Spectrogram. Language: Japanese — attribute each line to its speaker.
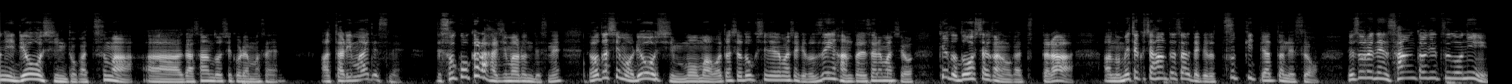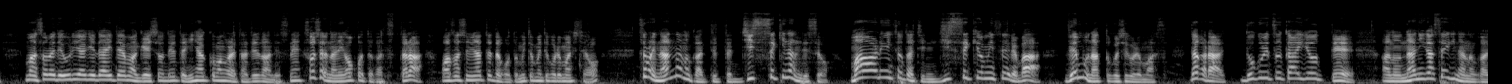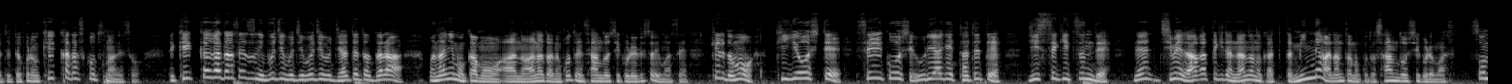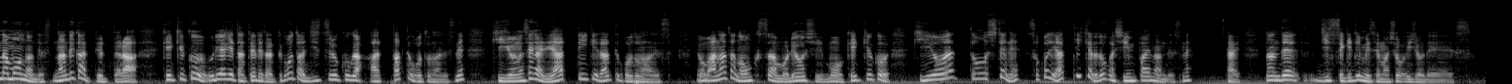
Speaker 1: に両親とか妻が賛同してくれません。当たり前ですね。で、そこから始まるんですね。で私も両親も、まあ私は独身でやりましたけど、全員反対されましたよ。けどどうしたかのかって言ったら、あの、めちゃくちゃ反対されたけど、突っ切ってやったんですよ。で、それで3ヶ月後に、まあそれで売り上げ大体まあ月賞で言ったら200万ぐらい立てたんですね。そしたら何が起こったかって言ったら、私のやってたことを認めてくれましたよ。つまり何なのかって言ったら実績なんですよ。周りの人たちに実績を見せれば、全部納得してくれます。だから、独立開業って、あの、何が正義なのかって言ったら、これも結果出すことなんですよ。で、結果が出せずにブチブチブチブチやってたったら、まあ、何もかも、あの、あなたのことに賛同してくれる人はいません。けれども、起業して、成功して、売り上げ立てて、実績積んで、ね、知名度上がってきたら何なのかって言ったら、みんながあなたのことを賛同してくれます。そんなもんなんです。なんでかって言ったら、結局、売り上げ立てれたってことは実力があったってことなんですね。企業の世界でやっていけたってことなんです。でも、あなたの奥さんも両親も、結局、企業としてね、そこでやっていけるどうか心配なんですね。はい。なんで、実績で見せましょう。以上です。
